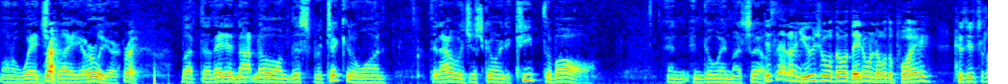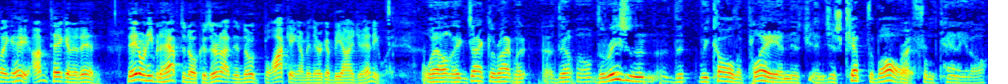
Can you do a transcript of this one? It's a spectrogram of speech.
on a wedge Right. play earlier, Right. but uh, they did not know on this particular one that I was just going to keep the ball and, and go in myself. Isn't that unusual though? They don't know the play because it's just like, hey, I'm taking it in. They don't even have to know because they're not. They're no blocking. I mean, they're going to be behind you anyway. Well, exactly right. But uh, the uh, the reason that we call the play and it, and just kept the ball Right. from canning it all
